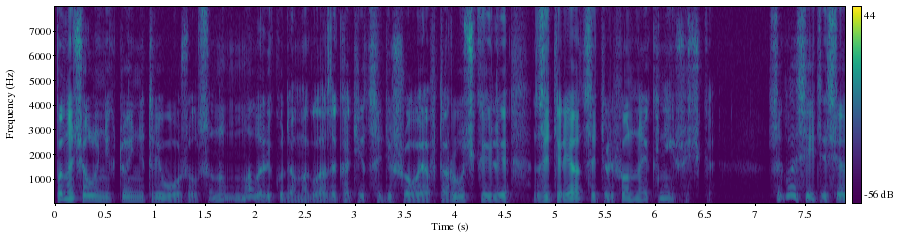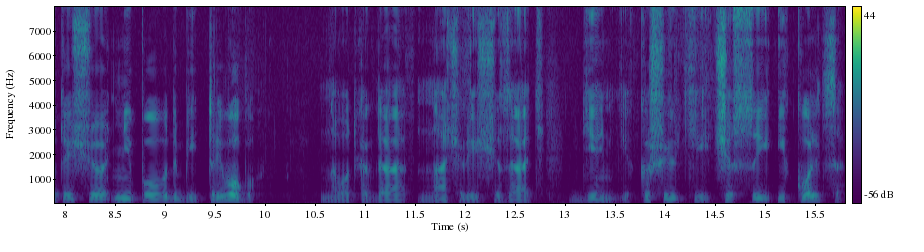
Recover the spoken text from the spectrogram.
Поначалу никто и не тревожился. Ну, мало ли куда могла закатиться дешевая авторучка или затеряться телефонная книжечка. Согласитесь, это еще не повод бить тревогу. Но вот когда начали исчезать деньги, кошельки, часы и кольца,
